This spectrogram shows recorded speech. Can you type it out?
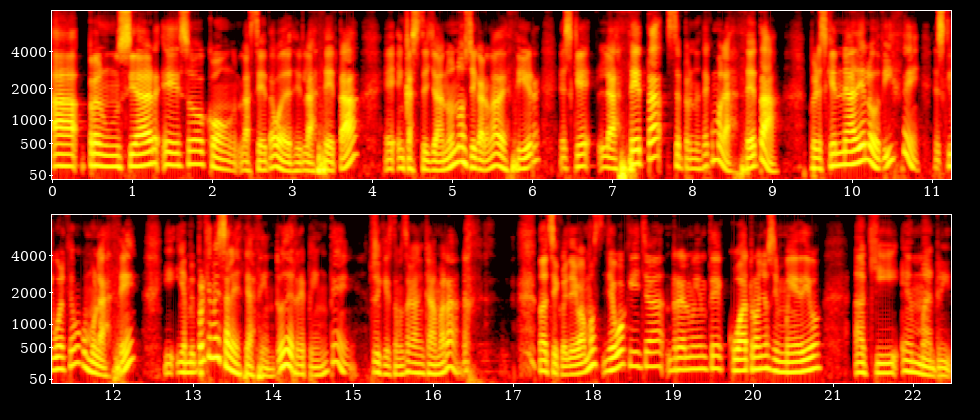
a pronunciar eso con la Z, o a decir la Z. Eh, en castellano nos llegaron a decir, es que la Z se pronuncia como la Z. Pero es que nadie lo dice. Es que igual que como la C. Y, a mí, ¿por qué me sale ese acento de repente? Pues que estamos acá en cámara. no, chicos, llevamos, llevo aquí ya realmente cuatro años y medio aquí en Madrid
